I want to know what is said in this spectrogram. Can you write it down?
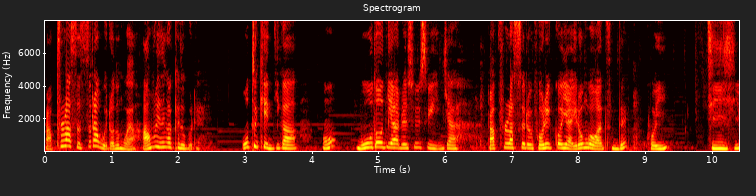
라플라스 쓰라고 이러는 거야 아무리 생각해도 그래 어떻게 네가 어? 모더니아를 쓸 수 있냐? 라플라스를 버릴 거냐? 이런 거 같은데? 거의? 진심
